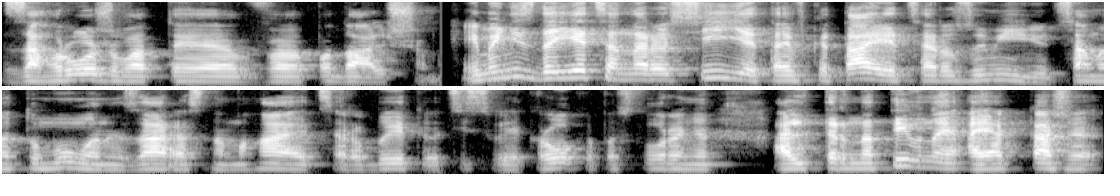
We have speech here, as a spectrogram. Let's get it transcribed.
загрожувати в подальшому. І мені здається, на Росії та й в Китаї це розуміють. Саме тому вони зараз намагаються робити оці свої кроки по створенню альтернативної, а як каже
